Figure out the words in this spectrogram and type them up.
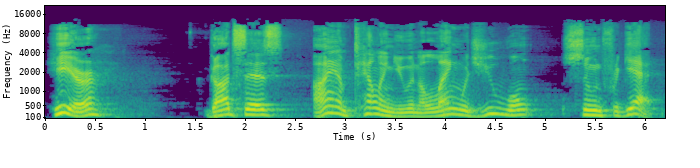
Here, God says, I am telling you in a language you won't soon forget.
